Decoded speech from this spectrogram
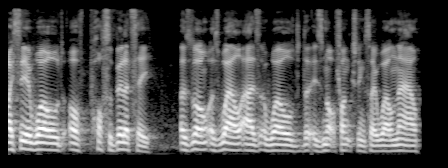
I see a world of possibility as, long, as well as a world that is not functioning so well now.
